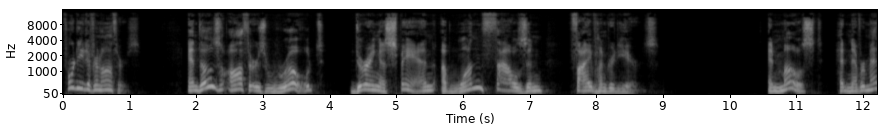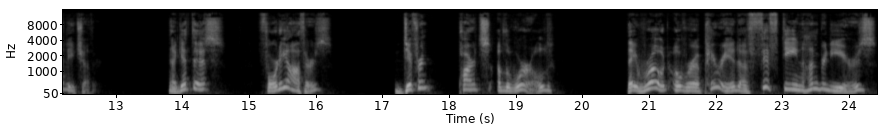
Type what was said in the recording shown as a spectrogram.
40 different authors. And those authors wrote during a span of 1,500 years. And most had never met each other. Now, get this 40 authors, different parts of the world. They wrote over a period of 1,500 years.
